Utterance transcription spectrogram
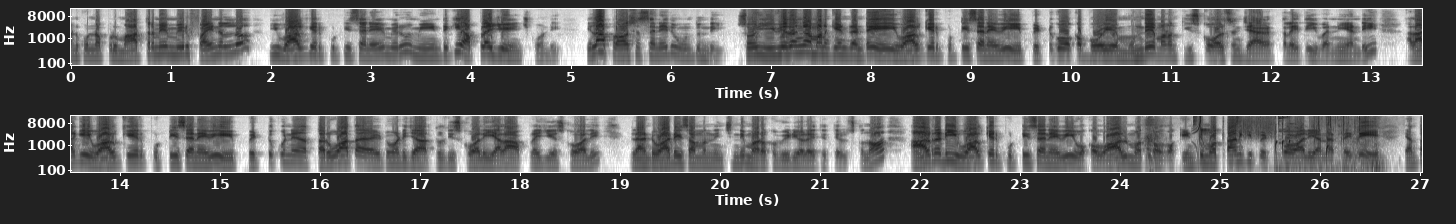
అనుకున్నప్పుడు మాత్రమే మీరు ఫైనల్లో ఈ వాల్ కేర్ పుట్టీస్ అనేవి మీరు మీ ఇంటికి అప్లై చేయించుకోండి. ఇలా ప్రాసెస్ అనేది ఉంటుంది. సో ఈ విధంగా మనకేంటంటే ఈ వాల్కేర్ పుట్టీస్ అనేవి పెట్టుకోకపోయే ముందే మనం తీసుకోవాల్సిన జాగ్రత్తలు అయితే ఇవన్నీ అండి. అలాగే ఈ వాల్కేర్ పుట్టీస్ అనేవి పెట్టుకునే తరువాత ఎటువంటి జాగ్రత్తలు తీసుకోవాలి ఎలా అప్లై చేసుకోవాలి ఇలాంటి వాటికి సంబంధించింది మరొక వీడియోలో అయితే తెలుసుకుందాం. ఆల్రెడీ ఈ వాల్కేర్ పుట్టీస్ అనేవి ఒక వాల్ మొత్తం ఒక ఇంటి మొత్తానికి పెట్టుకోవాలి అన్నట్లయితే ఎంత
